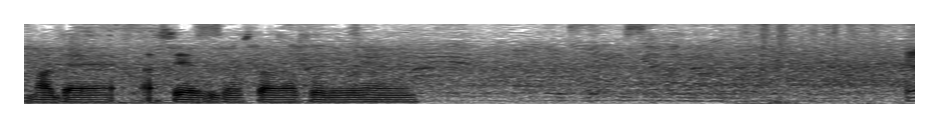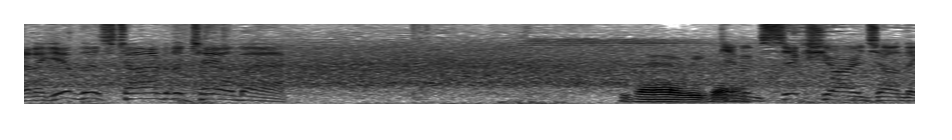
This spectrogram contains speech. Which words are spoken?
My bad. I said we're gonna start off with a run. And to give this time to the tailback. There we go. Give him six yards on the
